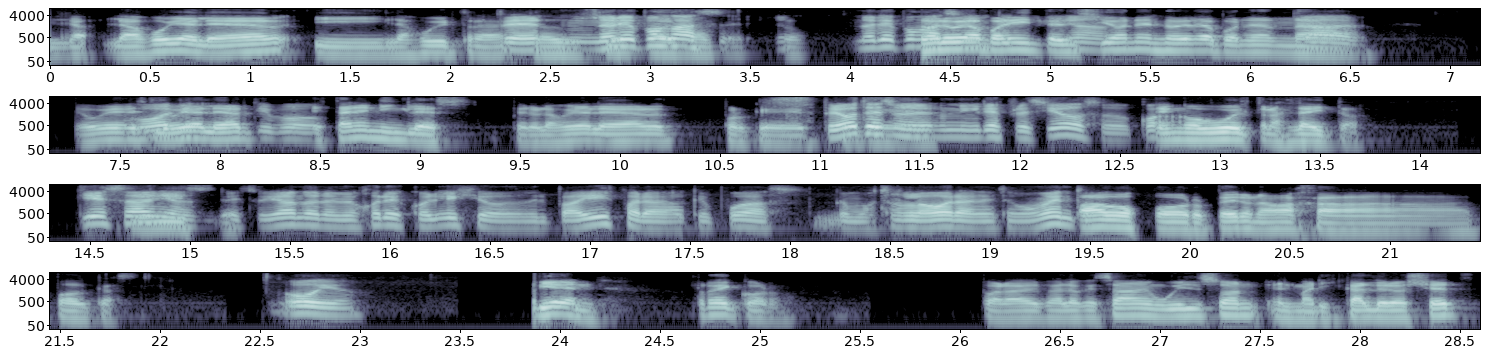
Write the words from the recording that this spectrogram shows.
la- las voy a leer y las voy a ir tra- Pero no le pongas-. No le No pongas le voy a poner intenciones, no le voy a poner nada. Claro. Le voy, a- Vos le voy a te- leer. tipo- Están en inglés, pero las voy a leer porque, Pero vos tenés porque un, un inglés precioso. ¿Cuá- tengo Google Translator. 10 y años estudiando en los mejores colegios del país para que puedas demostrarlo ahora en este momento. Pagos por Pedro Navaja Podcast. Obvio. Bien, récord. Para, para los que saben, Wilson, el mariscal de los Jets,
